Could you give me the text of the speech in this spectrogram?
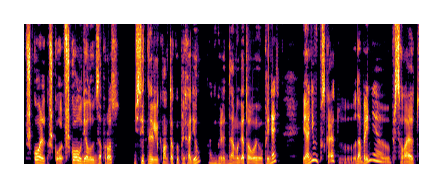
в, школе, в школу делают запрос, действительно ли к вам такой приходил. Они говорят, да, мы готовы его принять. И они выпускают одобрение, присылают,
